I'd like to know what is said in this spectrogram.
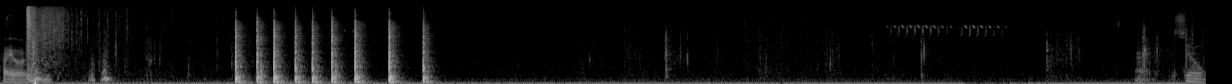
Priorities. Alright, so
